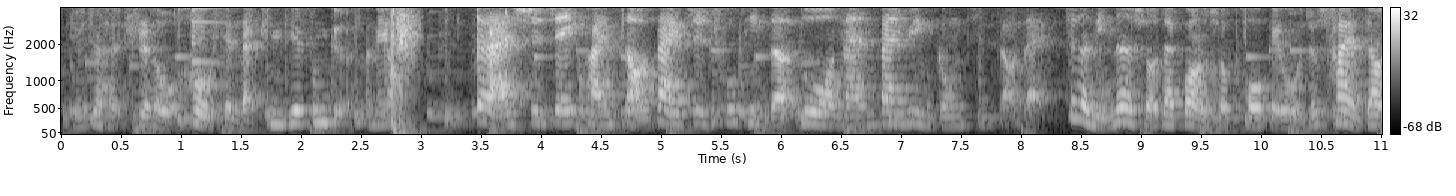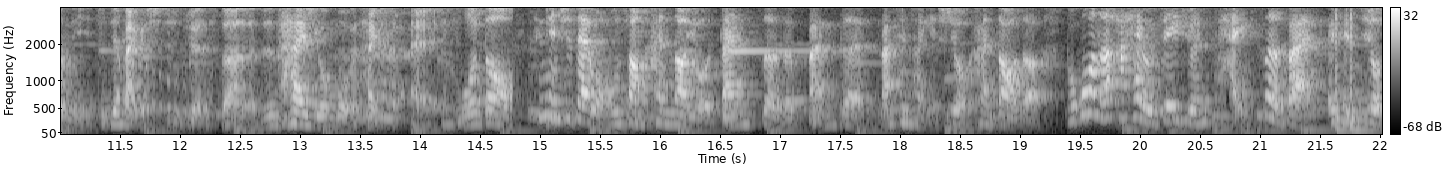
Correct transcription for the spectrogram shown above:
我觉得这很适合我后现代拼贴风格。啊没有。再来是这一款小代志出品的裸男搬运工纸胶带，这个你那时候在逛的时候剖给我，我就差点叫你直接买个十卷算了，就是太幽默太可爱。我懂。今天是在网络上看到有单色的版本，那现场也是有看到的。不过呢，它还有这一卷彩色版，而且只有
